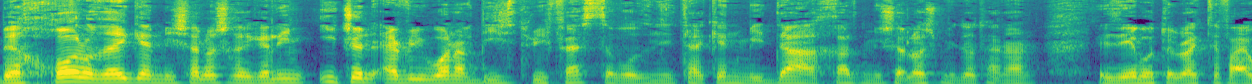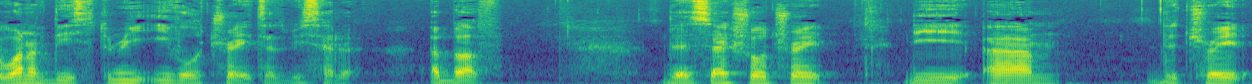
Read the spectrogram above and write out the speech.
Each and every one of these three festivals is able to rectify one of these three evil traits, as we said above. The sexual trait, the um, the trait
